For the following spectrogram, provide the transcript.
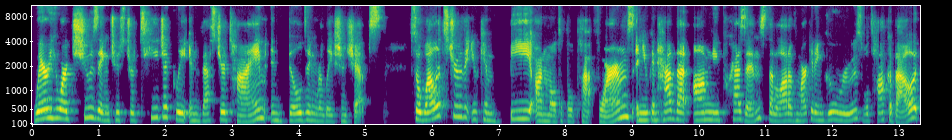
where you are choosing to strategically invest your time in building relationships. So while it's true that you can be on multiple platforms and you can have that omnipresence that a lot of marketing gurus will talk about,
